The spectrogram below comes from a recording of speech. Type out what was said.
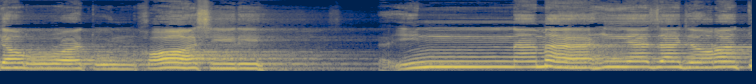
كرة خاسرة. فإنما هي زجرة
